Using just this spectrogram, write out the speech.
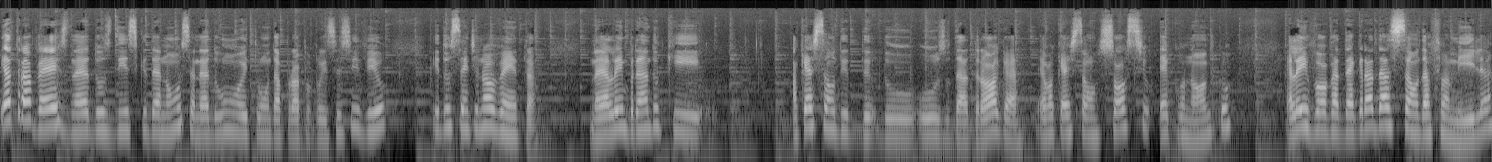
e através né, dos discos de denúncia, né, do 181 da própria Polícia Civil e do 190. Né, lembrando que a questão de, de, do uso da droga é uma questão socioeconômica, ela envolve a degradação da família,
